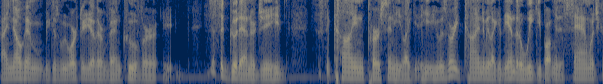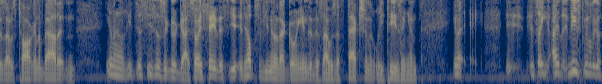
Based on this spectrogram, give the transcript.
I know him because we worked together in Vancouver. He- He's just a good energy. He just a kind person. He like he, he was very kind to me. Like at the end of the week, he brought me the sandwich because I was talking about it, and you know, he just he's just a good guy. So I say this. It helps if you know that going into this, I was affectionately teasing him. You know, it's like I, these people go.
